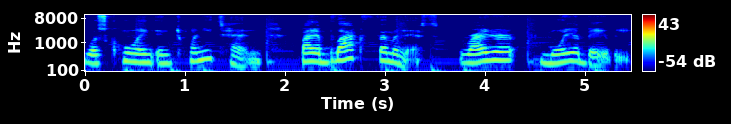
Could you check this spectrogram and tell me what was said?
was coined in 2010 by a black feminist, writer Moya Bailey,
